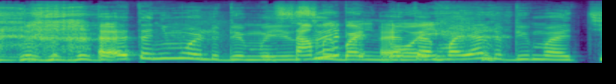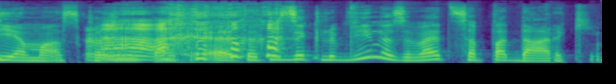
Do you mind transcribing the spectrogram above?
Это не мой любимый язык, это моя любимая тема, скажем так. Этот язык любви называется подарки.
